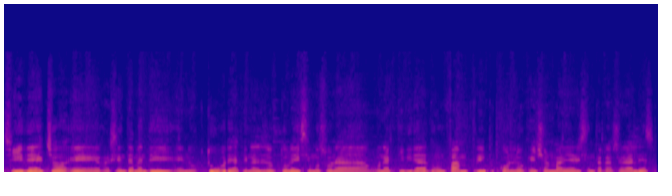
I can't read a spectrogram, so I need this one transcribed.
Sí, de hecho, eh, recientemente en octubre, a finales de octubre, hicimos una, una, actividad, un fan trip con location managers internacionales.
